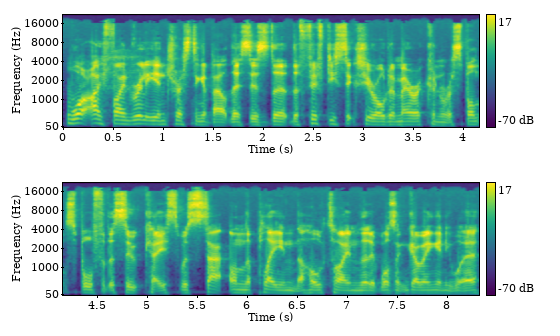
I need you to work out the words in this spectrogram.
What I find really interesting about this is that the 56 year old American responsible for the suitcase was sat on the plane the whole time that it wasn't going anywhere,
